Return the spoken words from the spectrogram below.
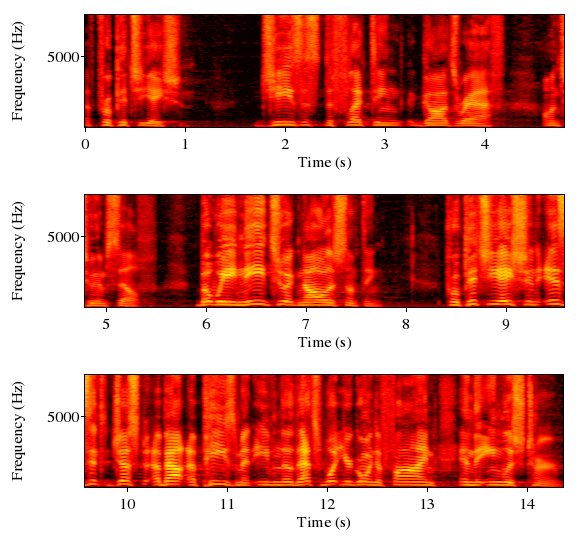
of propitiation. Jesus deflecting God's wrath onto himself. But we need to acknowledge something. Propitiation isn't just about appeasement, even though that's what you're going to find in the English term.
